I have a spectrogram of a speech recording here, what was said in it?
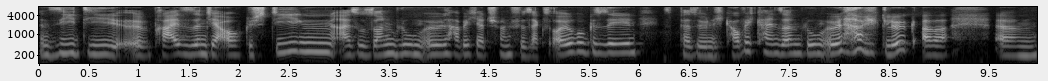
man sieht, die äh, Preise sind ja auch gestiegen. Also Sonnenblumenöl habe ich jetzt schon für 6 Euro gesehen. Persönlich kaufe ich kein Sonnenblumenöl, habe ich Glück, aber ähm,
